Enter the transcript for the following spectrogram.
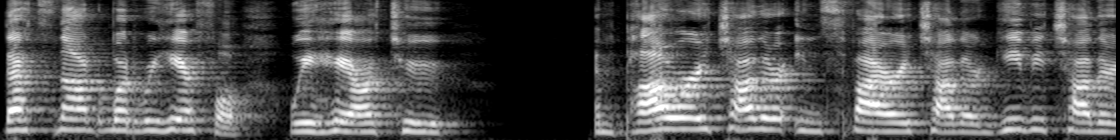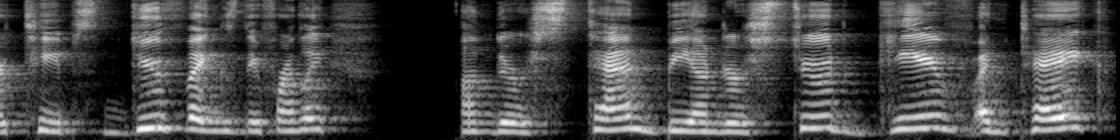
that's not what we're here for we're here to empower each other inspire each other give each other tips do things differently understand be understood give and take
